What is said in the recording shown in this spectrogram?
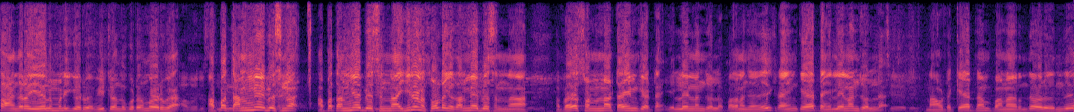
சாயந்தரம் ஏழு மணிக்கு வருவேன் வீட்டுல வந்து கூட்டமா வருவேன் அப்ப தன்மையா பேசணும் அப்ப தன்மையா பேசணும்னா இரு நான் சொல்றேன் தன்மையா பேசணும்னா அப்ப ஏதாவது சொன்னா டைம் கேட்டேன். இல்லைன்னு சொல்ல பதினஞ்சாம் தேதி டைம் கேட்டேன் இல்லைன்னு சொல்ல நான் அவட்ட கேட்டேன் பணம் இருந்து அவர் வந்து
